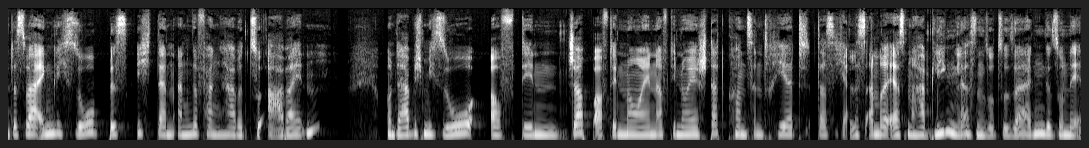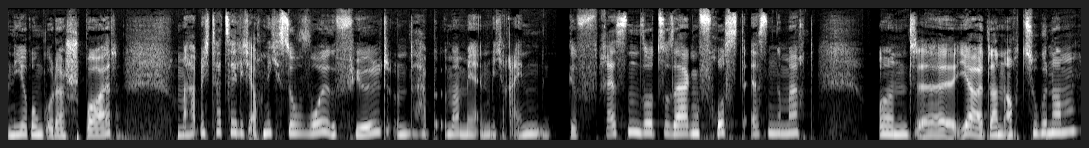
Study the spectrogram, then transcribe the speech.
Das war eigentlich so, bis ich dann angefangen habe zu arbeiten und da habe ich mich so auf den Job, auf den neuen, auf die neue Stadt konzentriert, dass ich alles andere erstmal habe liegen lassen, sozusagen, gesunde Ernährung oder Sport. Man hat mich tatsächlich auch nicht so wohl gefühlt und habe immer mehr in mich reingefressen, sozusagen, Frustessen gemacht und äh, ja, dann auch zugenommen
